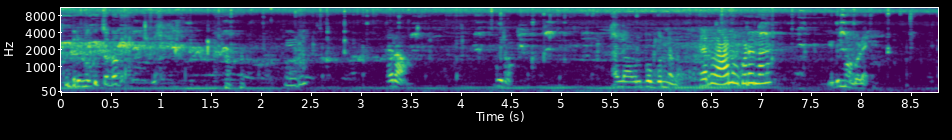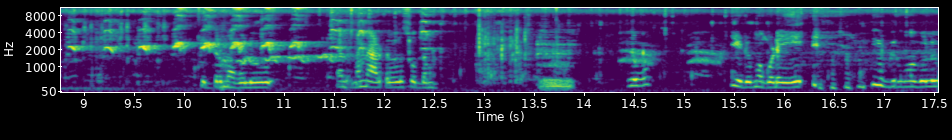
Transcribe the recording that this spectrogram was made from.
కుదిరిన కూర్చోబా ఈడు రా రా అలా వాళ్ళు బొబ్బున్నాడు ఎర్ర రాను కూడా ఇలాగా ఇది మగడే ఇద్దరు మగలు ఎంతమంది ఆడపిల్లలు చూద్దాం నువ్వు ఏడు మగడే ముగ్గురు మగలు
